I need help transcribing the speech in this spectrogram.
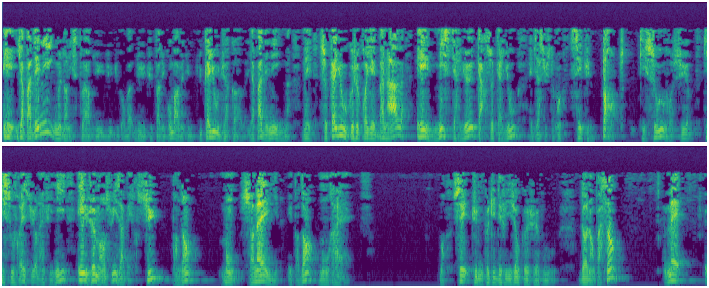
Et il n'y a pas d'énigme dans l'histoire du, du, combat, du, pas du combat, mais du, caillou de Jacob. Il n'y a pas d'énigme. Mais ce caillou que je croyais banal est mystérieux, car ce caillou, eh bien justement, c'est une porte qui s'ouvre sur, qui s'ouvrait sur l'infini, et je m'en suis aperçu pendant mon sommeil et pendant mon rêve. Bon, c'est une petite définition que je vous donne en passant, mais euh,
